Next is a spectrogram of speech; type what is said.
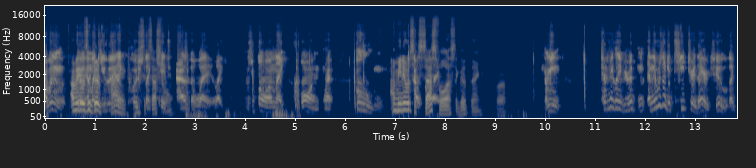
I wouldn't. I mean, it was and, a like, good prank. like push like kids out of the way, like keep on, like on, like boom. I mean, it was out the way. successful. That's a good thing. But I mean, technically, if you're, and there was like a teacher there too, like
